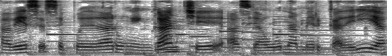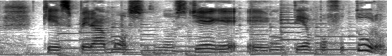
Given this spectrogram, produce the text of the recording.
A veces se puede dar un enganche hacia una mercadería que esperamos nos llegue en un tiempo futuro,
